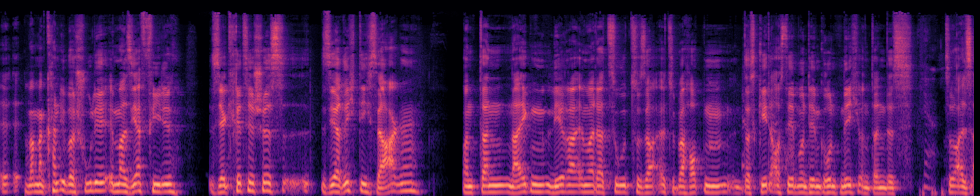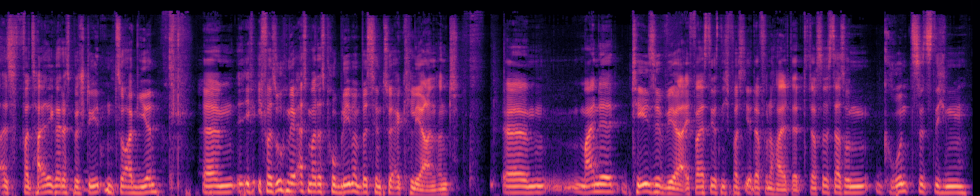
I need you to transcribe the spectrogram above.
äh, man kann über Schule immer sehr viel, sehr kritisches, sehr richtig sagen. Und dann neigen Lehrer immer dazu zu, zu behaupten, das geht aus dem und dem Grund nicht und dann das ja. so als, als Verteidiger des Bestehenden zu agieren. Ähm, ich, ich versuche mir erstmal das Problem ein bisschen zu erklären. Und ähm, meine These wäre, ich weiß jetzt nicht, was ihr davon haltet, dass es da so ein grundsätzlichen,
